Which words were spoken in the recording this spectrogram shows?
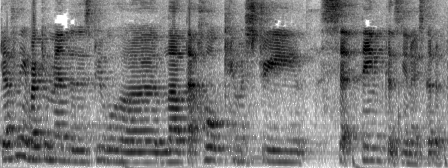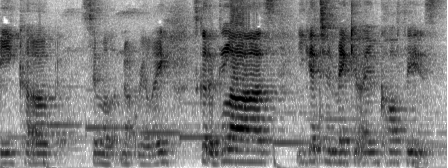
definitely recommend that there's people who love that whole chemistry set thing because you know it's got a B cup, similar, not really. It's got a glass. You get to make your own coffee. It's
